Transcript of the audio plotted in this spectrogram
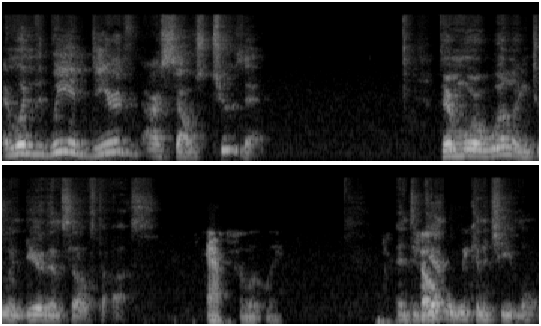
And when we endear ourselves to them, they're more willing to endear themselves to us. Absolutely. And together so, we can achieve more.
